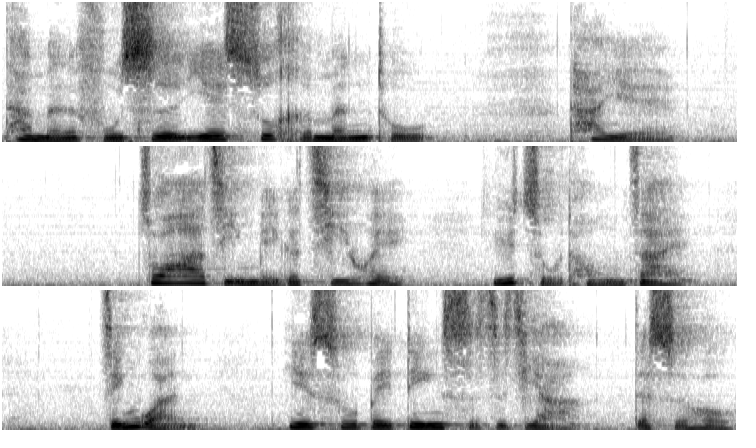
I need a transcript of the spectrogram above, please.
她们服侍耶稣和门徒，她也抓紧每个机会与主同在。尽管耶稣被钉十字架的时候，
